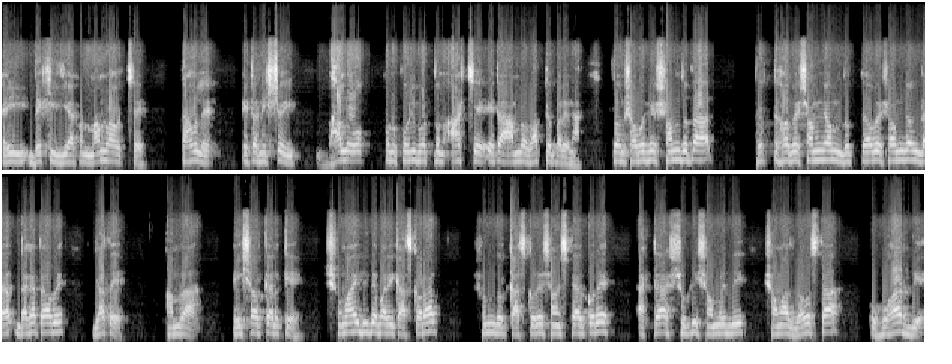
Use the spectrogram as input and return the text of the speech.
এই দেখি যে এখন মামলা হচ্ছে, তাহলে এটা নিশ্চয়ই ভালো কোনো পরিবর্তন আসছে, এটা আমরা ভাবতে পারি না। এবং সবাইকে সমঝোতা ধরতে হবে, সংযম ধরতে হবে, সংযম দেখাতে হবে, যাতে আমরা এই সরকারকে সময় দিতে পারি কাজ করার, সুন্দর কাজ করে, সংস্কার করে, একটা সুখী সমৃদ্ধি সমাজ ব্যবস্থা উপহার দিয়ে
